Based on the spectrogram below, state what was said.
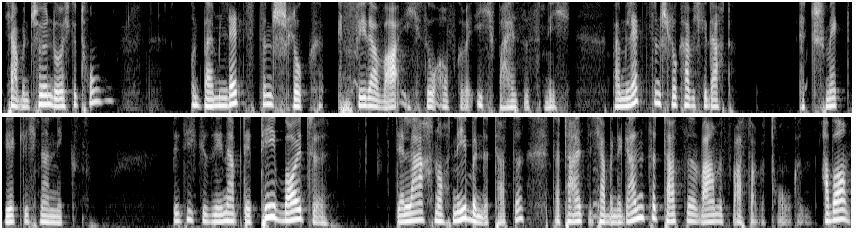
ich habe ihn schön durchgetrunken. Und beim letzten Schluck, entweder war ich so aufgeregt, ich weiß es nicht. Beim letzten Schluck habe ich gedacht, es schmeckt wirklich nach nix bis ich gesehen habe, der Teebeutel, der lag noch neben der Tasse. Das heißt, ich habe eine ganze Tasse warmes Wasser getrunken. Aber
